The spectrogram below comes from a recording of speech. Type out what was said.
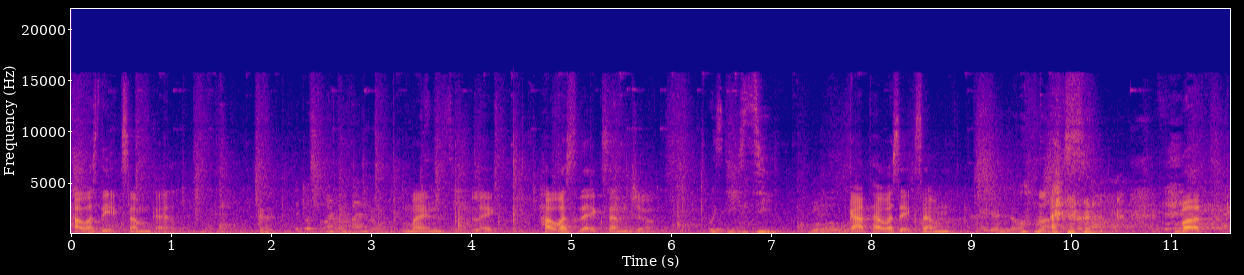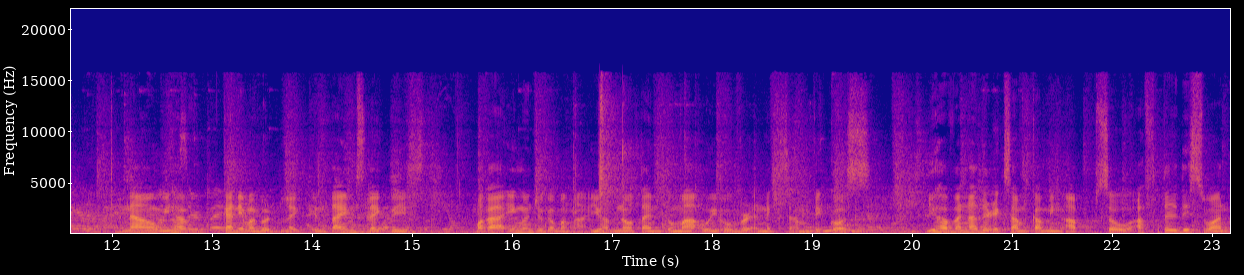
how was the exam Kyle? Good. It was fun, fun. Mine like how was the exam Joe? It was easy. Kat, how was the exam? I don't know. But now we have kani magod like in times like this makaingon jud ka ba nga you have no time to maoy over an exam because you have another exam coming up so after this one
